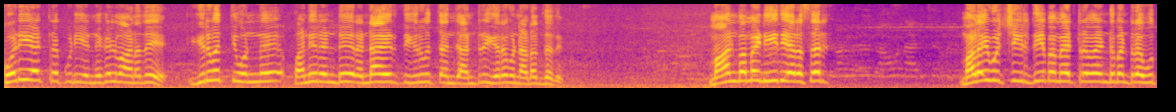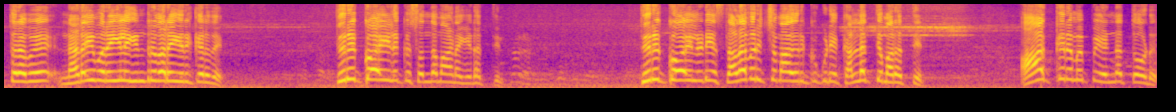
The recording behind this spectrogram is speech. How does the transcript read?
கொடியேற்றக்கூடிய நிகழ்வானது இருபத்தி ஒன்று பன்னிரெண்டு ரெண்டாயிரத்தி இருபத்தஞ்சு அன்று இரவு நடந்தது. மாண்பமை நீதியரசர் மலை உச்சியில் தீபம் ஏற்ற வேண்டும் என்ற உத்தரவு நடைமுறையில் இன்று வரை இருக்கிறது. திருக்கோயிலுக்கு சொந்தமான இடத்தில் திருக்கோயிலுடைய ஸ்தலவிருச்சமாக இருக்கக்கூடிய கள்ளத்தி மரத்தில் ஆக்கிரமிப்பு எண்ணத்தோடு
